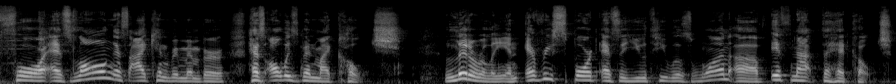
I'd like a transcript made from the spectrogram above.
for as long as I can remember, has always been my coach. Literally, in every sport as a youth, he was one of, if not the head coach.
